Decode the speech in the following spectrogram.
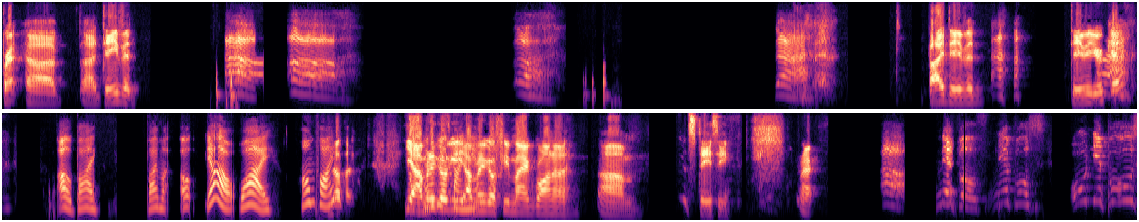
Brett, uh, uh, David. Ah ah ah ah. Bye, David. David, you okay? Oh, bye. Bye, my. Oh, yeah. Why? I'm fine. Nothing. Yeah, I'm gonna go. Fine, I'm yeah? gonna go feed my iguana. Um, Stacy. Ah, nipples, nipples, oh, nipples.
